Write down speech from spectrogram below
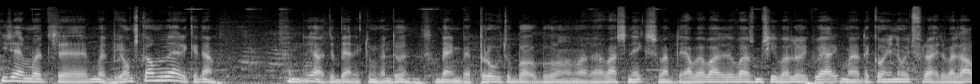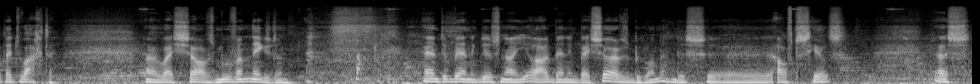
Die zei, moet, eh, moet bij ons komen werken dan. En ja, dat ben ik toen gaan doen. Toen ben ik bij Protobouw begonnen, maar dat was niks. Want ja, dat was, misschien wel leuk werk, maar daar kon je nooit vooruit. Dat was altijd wachten. Maar dan was je s'avonds moe van niks doen. En toen ben ik dus na een jaar ben ik bij service begonnen, dus eh after sales. Als,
